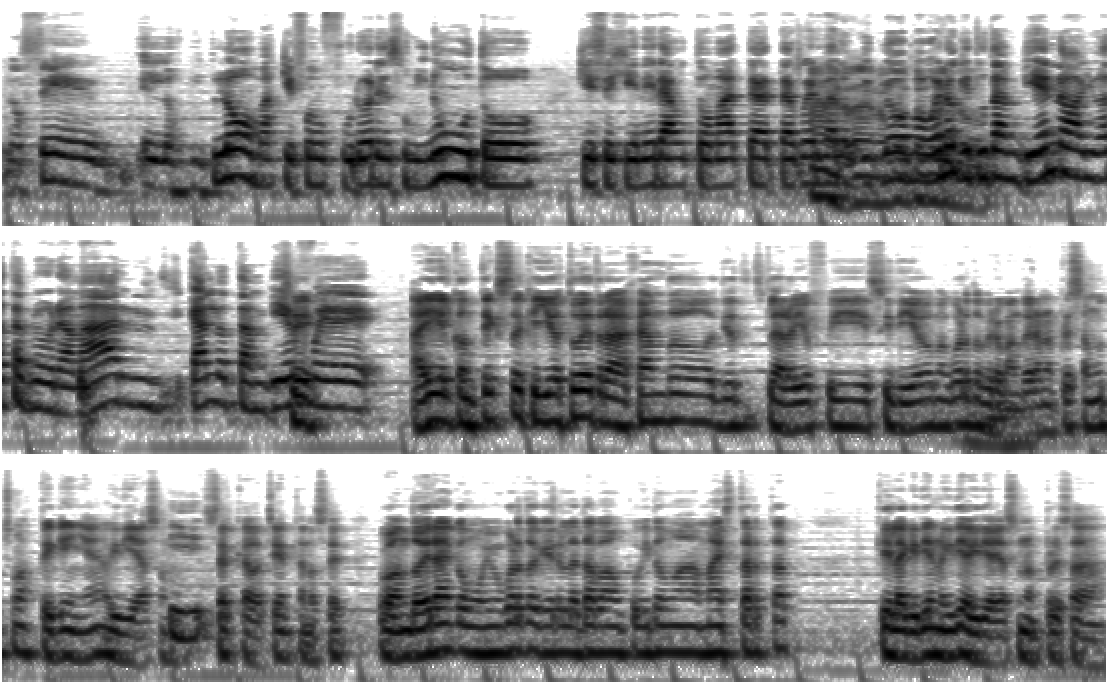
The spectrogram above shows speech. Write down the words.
no sé, en los diplomas, que fue un furor en su minuto, que se genera automática, ¿te acuerdas Ah, los verdad, me diplomas? bueno, que tú también nos ayudaste a programar, Carlos también Sí. fue... Ahí el contexto es que yo estuve trabajando, yo, claro, yo fui CTO, me acuerdo, pero cuando era una empresa mucho más pequeña, hoy día son cerca de 80, no sé. Cuando era como, yo me acuerdo que era la etapa un poquito más, más startup que la que tienen hoy día, hoy día ya es una empresa,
